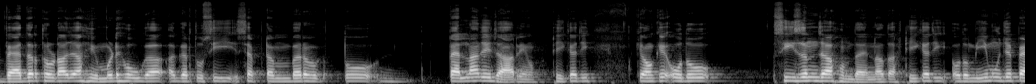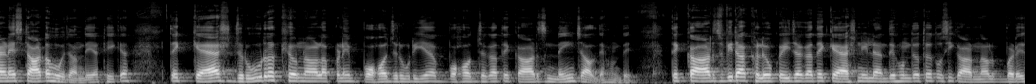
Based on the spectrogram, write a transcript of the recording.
ਵੈਦਰ ਥੋੜਾ ਜਿਹਾ ਹਿਊਮਿਡ ਹੋਊਗਾ। ਅਗਰ ਤੁਸੀਂ ਸੈਪਟੰਬਰ ਤੋਂ ਪਹਿਲਾਂ ਜੇ ਜਾ ਰਹੇ ਹੋ, ਠੀਕ ਹੈ ਜੀ? ਕਿਉਂਕਿ ਉਦੋਂ ਸੀਜ਼ਨ ਜਾ ਹੁੰਦਾ ਇਹਨਾਂ ਦਾ, ਠੀਕ ਹੈ ਜੀ? ਉਦੋਂ ਮੀਂਹ ਮੂੰਹ ਪੈਣੇ ਸਟਾਰਟ ਹੋ ਜਾਂਦੇ ਆ, ਠੀਕ ਹੈ? ਤੇ ਕੈਸ਼ ਜ਼ਰੂਰ ਰੱਖਿਓ ਨਾਲ, ਆਪਣੇ ਬਹੁਤ ਜ਼ਰੂਰੀ ਹੈ, ਬਹੁਤ ਜਗ੍ਹਾ ਤੇ ਕਾਰਡਸ ਨਹੀਂ ਚੱਲਦੇ ਹੁੰਦੇ। ਤੇ ਕਾਰਡਸ ਵੀ ਰੱਖ ਲਿਓ, ਕਈ ਜਗ੍ਹਾ ਤੇ ਕੈਸ਼ ਨਹੀਂ ਲੈਂਦੇ ਹੁੰਦੇ, ਉੱਥੇ ਤੁਸੀਂ ਕਾਰਡ ਨਾਲ ਬੜੇ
